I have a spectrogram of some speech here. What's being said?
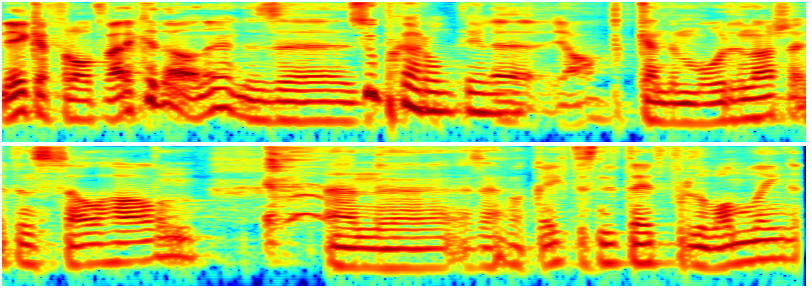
Nee, ik heb vooral het werk gedaan. Hè. Dus, eh, Soep gaan ronddelen. ja, bekende moordenaars uit een cel halen. En zeggen van, kijk, het is nu tijd voor de wandeling.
